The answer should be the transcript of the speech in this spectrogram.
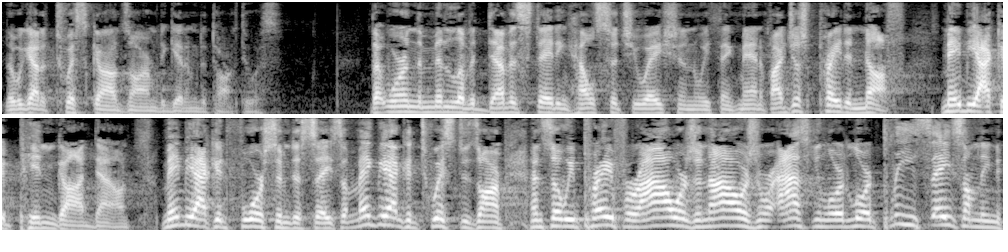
that we got to twist God's arm to get him to talk to us. That we're in the middle of a devastating health situation and we think, man, if I just prayed enough, Maybe I could pin God down. Maybe I could force him to say something. Maybe I could twist his arm. And so we pray for hours and hours and we're asking, Lord, Lord, please say something.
